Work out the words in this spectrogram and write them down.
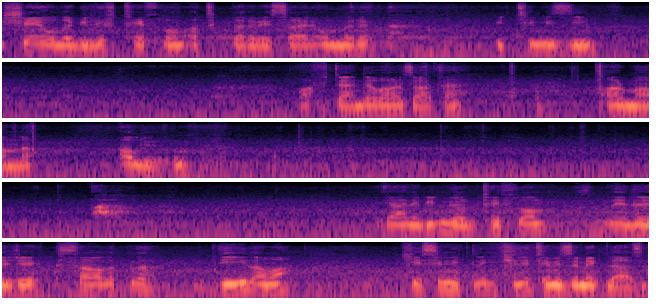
şey olabilir, teflon atıkları vesaire onları bir temizleyeyim. Hafiften de var zaten. Parmağımla alıyorum. Yani bilmiyorum teflon ne derece sağlıklı değil ama kesinlikle içini temizlemek lazım.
